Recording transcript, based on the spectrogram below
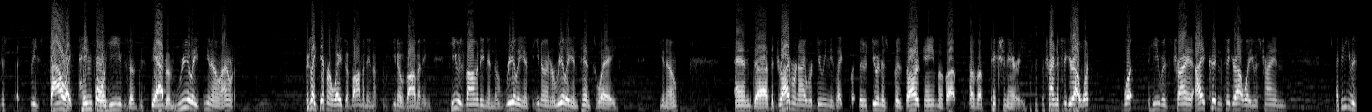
Just like, these foul, like painful heaves of just the abdomen. Really, you know, I don't. There's like different ways of vomiting, you know, vomiting. He was vomiting in the really, you know, in a really intense way, you know. And uh, the driver and I were doing these like, they were doing this bizarre game of a of a Pictionary, trying to figure out what what he was trying. I couldn't figure out what he was trying. I think he was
